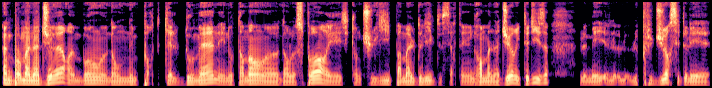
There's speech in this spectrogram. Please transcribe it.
un bon manager, un bon dans n'importe quel domaine et notamment euh, dans le sport. Et quand tu lis pas mal de livres de certains grands managers, ils te disent le, le, plus dur, c'est de les,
